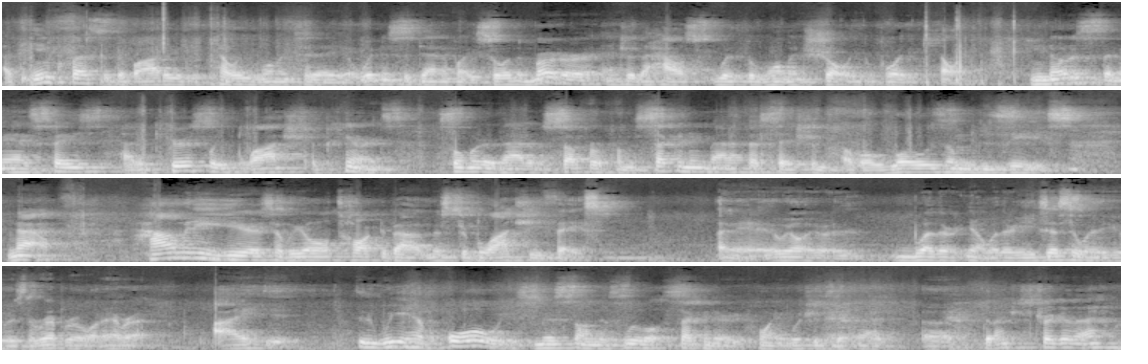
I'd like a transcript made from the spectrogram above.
At the inquest of the body of the Kelly woman today, a witness identified saw the murderer enter the house with the woman shortly before the killing. He noticed that the man's face had a curiously blotched appearance, similar to that of a sufferer from a secondary manifestation of a loathsome disease. Now, how many years have we all talked about Mr. Blotchy Face? I mean, whether you know whether he existed, whether he was the Ripper or whatever. I we have always missed on this little secondary point, which is that. Uh, did I just trigger that?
